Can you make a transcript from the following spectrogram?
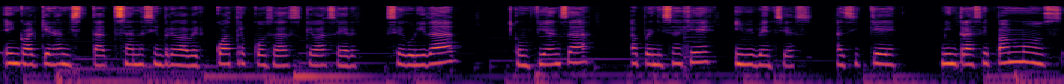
en cualquier amistad sana siempre va a haber cuatro cosas que va a ser seguridad, confianza, aprendizaje y vivencias. Así que mientras sepamos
